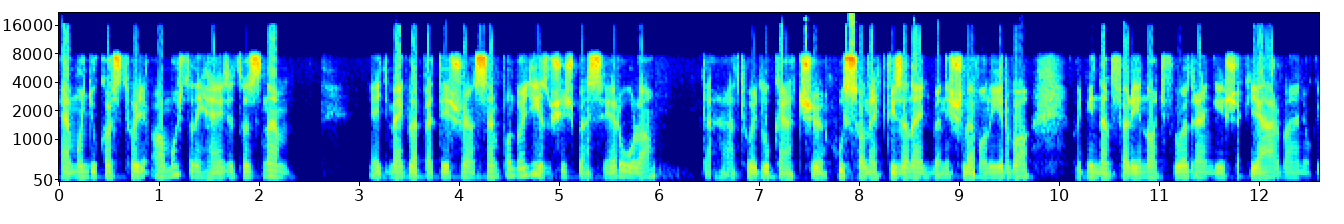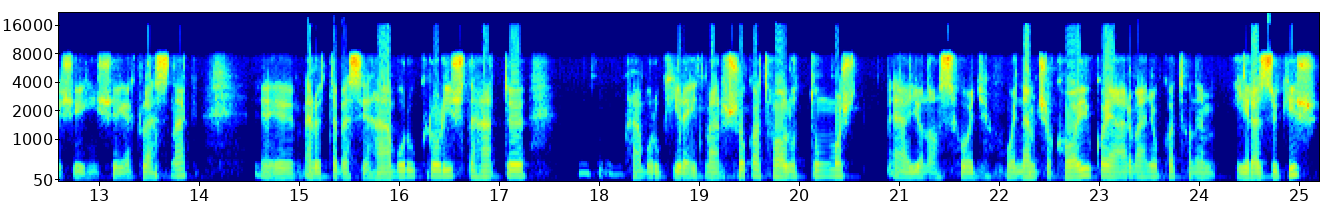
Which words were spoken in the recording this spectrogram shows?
elmondjuk azt, hogy a mostani helyzet az nem egy meglepetés olyan szempontból, hogy Jézus is beszél róla, tehát hogy Lukács 21.11-ben is le van írva, hogy mindenfelé nagy földrengések, járványok és éhínségek lesznek. Előtte beszél háborúkról is, tehát háborúk híreit már sokat hallottunk, most eljön az, hogy, hogy nem csak halljuk a járványokat, hanem érezzük is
